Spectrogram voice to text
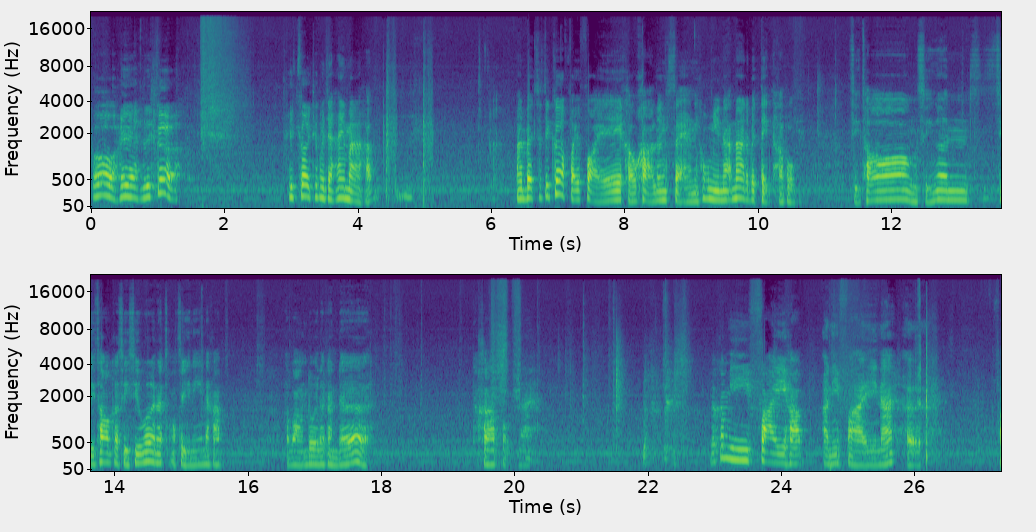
โอ้เฮ้ยลิเกอร์ลิเกอร์ที่มันจะให้มาครับ มันเป็นสติกเกอร์ฝอยๆขาวๆเรืองแสงนี่พวกนี้นะน่าจะไปติดครับผม สีทอง สีเงิน สีทองกับสีซิลเวอร์นะสองสีนี้นะครับ ระวังด้วยแล้วกันเด้อนะครับผมนะ แล้วก็มีไฟครับ อันนี้ไฟนะ เออ ไฟ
